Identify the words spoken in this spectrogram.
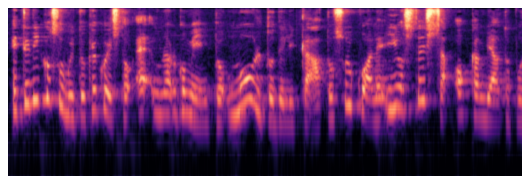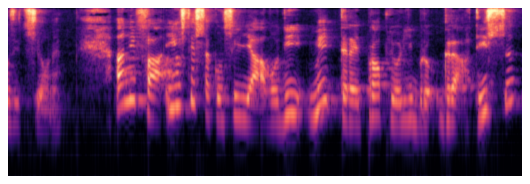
E ti dico subito che questo è un argomento molto delicato sul quale io stessa ho cambiato posizione. Anni fa io stessa consigliavo di mettere il proprio libro gratis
